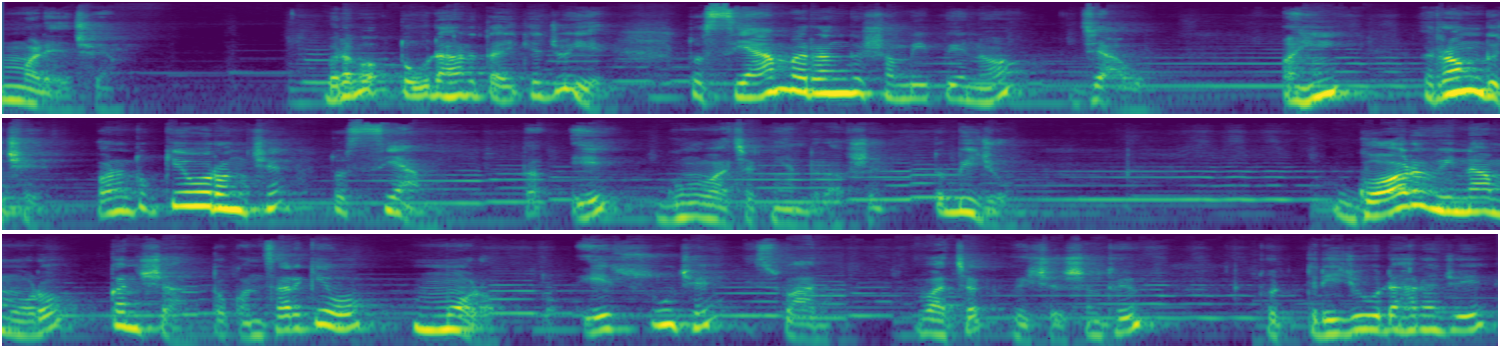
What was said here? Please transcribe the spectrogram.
મળે છે. બરાબર? તો ઉદાહરણ તરીકે જોઈએ તો શ્યામ રંગ સમીપે ન જાઓ. અહીં રંગ છે, પરંતુ કેવો રંગ છે? તો શ્યામ. તો એ ગુણવાચકની અંદર આવશે. તો બીજો ગોળ વિના મોડો કંસાર. તો કંસાર કેવો? મોડો તો એ શું છે? સ્વાદવાચક વિશેષણ થયું. તો ત્રીજું ઉદાહરણ જોઈએ.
